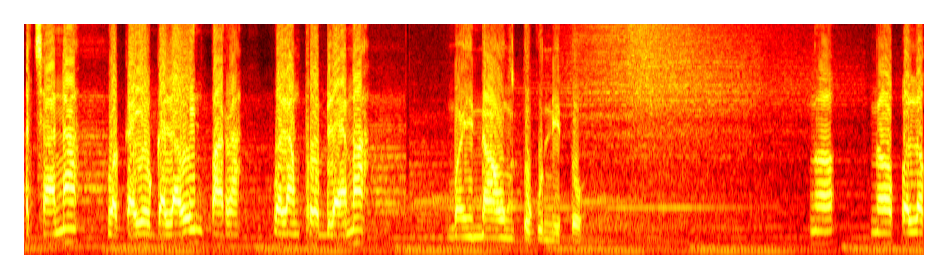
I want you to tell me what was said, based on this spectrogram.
At sana, huwag kayo galawin para walang problema. May naong tugon nito. Nga, nga pala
